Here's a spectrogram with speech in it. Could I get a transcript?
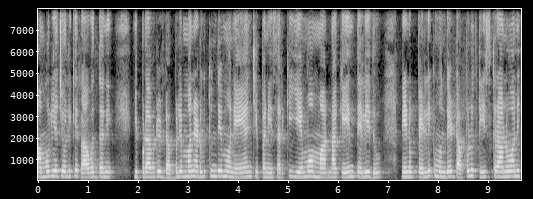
అమూల్య జోలికి రావద్దని. ఇప్పుడు ఆవిడ డబ్బులు ఇమ్మని అడుగుతుందేమోనే అని చెప్పనేసరికి ఏమో అమ్మా నాకేం తెలీదు. నేను పెళ్ళికి ముందే డబ్బులు తీసుకురాను అని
